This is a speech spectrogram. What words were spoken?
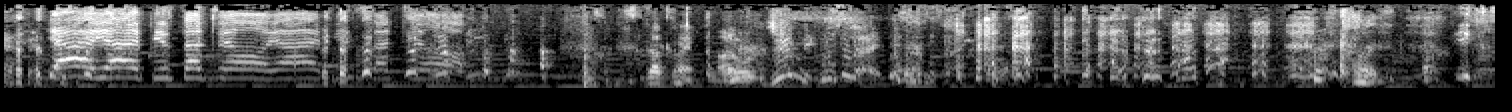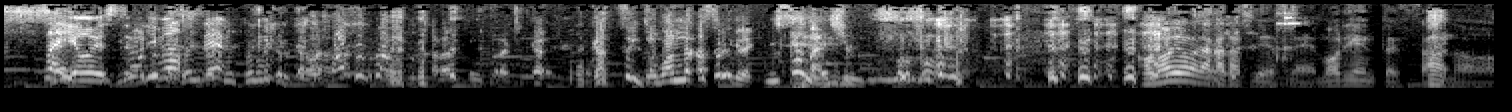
やーやーピスタチオやーピスタチ雑ね。あの、準備、嘘じゃない 切用意しておりません。飛んでくるから、ハードクラブかなと思ったら、がっつりど真ん中するけど、嘘ない準備。このような形でですね、森エンテスさんの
